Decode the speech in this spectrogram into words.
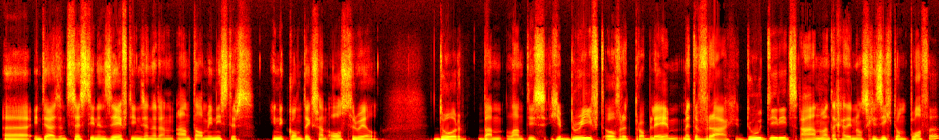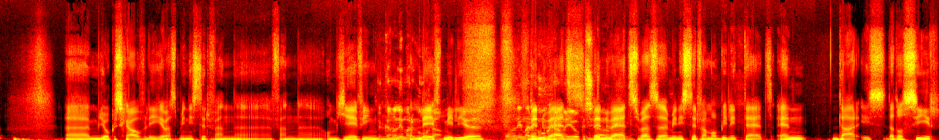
Eh, in 2016 en 2017 zijn er dan een aantal ministers in de context van Oosterweel door Bam Lantis gebriefd over het probleem met de vraag, doet hier iets aan, want dat gaat in ons gezicht ontploffen. Ehm Joke Schouwvliegen was minister van, eh, van eh, Omgeving, Dat kan alleen maar van goed gaan. Leefmilieu. kan alleen maar Ben Wijts, ben was eh, minister van Mobiliteit. En daar is dat dossier,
